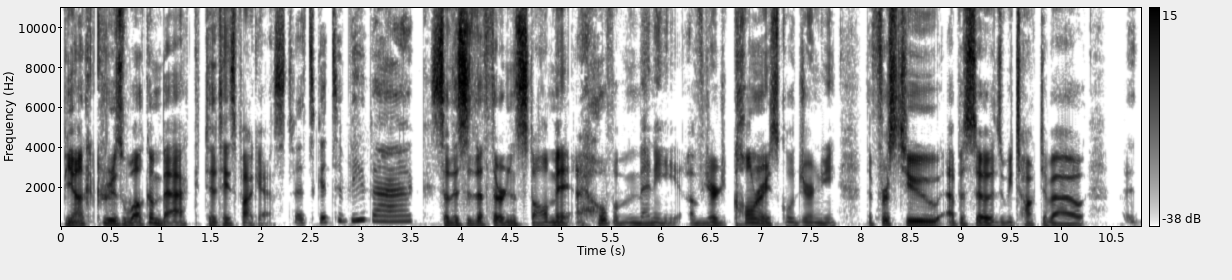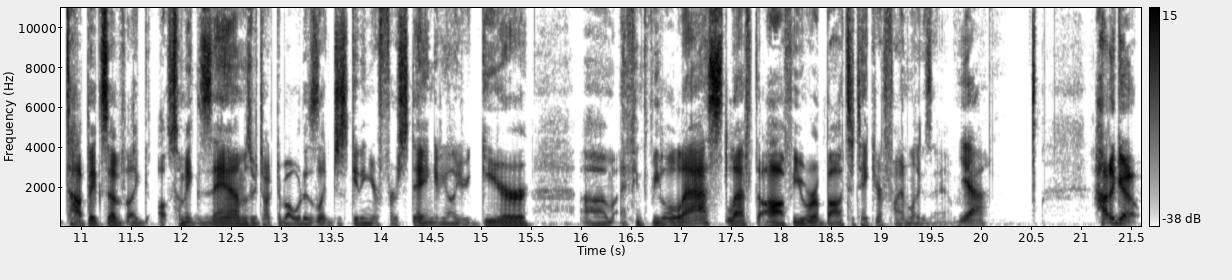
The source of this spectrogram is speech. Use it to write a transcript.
Bianca Cruz, welcome back to the Taste Podcast. It's good to be back. So this is the third installment, I hope, of many of your culinary school journey. The first two episodes we talked about topics of like some exams. We talked about what is like just getting your first day and getting all your gear. Um, I think we last left off. You were about to take your final exam. Yeah. How'd it go?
